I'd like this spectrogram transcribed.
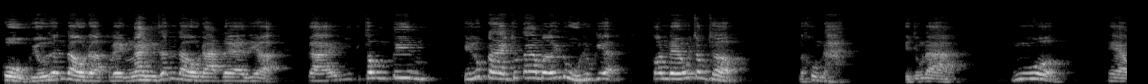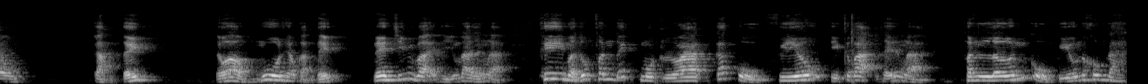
cổ phiếu dẫn đầu, đạt về ngành dẫn đầu, đạt về gì ạ? À? cái thông tin. Thì lúc này chúng ta mới đủ điều kiện. Còn nếu trong trường nó không đạt thì chúng ta mua theo cảm tính. Đúng không? Mua theo cảm tính nên chính vì vậy thì chúng ta thấy là khi mà Dũng phân tích một loạt các cổ phiếu thì các bạn thấy rằng là phần lớn cổ phiếu nó không đạt.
